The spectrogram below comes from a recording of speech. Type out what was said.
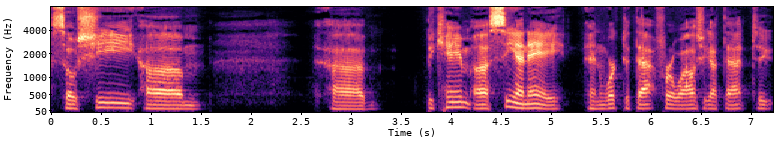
so she um, uh, became a CNA and worked at that for a while. She got that to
